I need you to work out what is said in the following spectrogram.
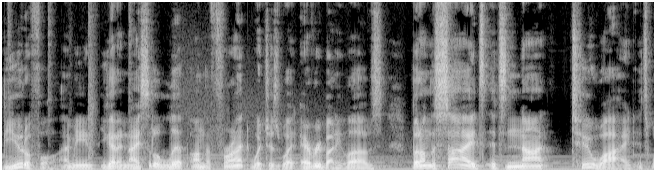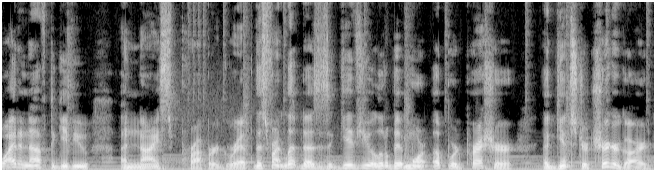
beautiful. I mean, you got a nice little lip on the front, which is what everybody loves. But on the sides, it's not too wide. It's wide enough to give you a nice proper grip. This front lip does is it gives you a little bit more upward pressure against your trigger guard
